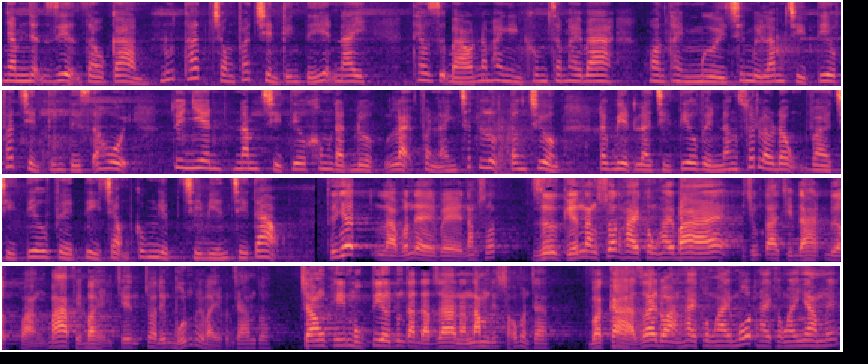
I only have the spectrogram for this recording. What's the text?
nhằm nhận diện rào cản, nút thắt trong phát triển kinh tế hiện nay, theo dự báo năm 2023, hoàn thành 10 trên 15 chỉ tiêu phát triển kinh tế xã hội. Tuy nhiên, 5 chỉ tiêu không đạt được lại phản ánh chất lượng tăng trưởng, đặc biệt là chỉ tiêu về năng suất lao động và chỉ tiêu về tỷ trọng công nghiệp chế biến chế tạo. Thứ nhất là vấn đề về năng suất. Dự kiến năng suất 2023 ấy, chúng ta chỉ đạt được khoảng 3,7 trên cho đến 4,7% thôi. Trong khi mục tiêu chúng ta đặt ra là 5 đến 6%. Và cả giai đoạn 2021 2025 ấy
